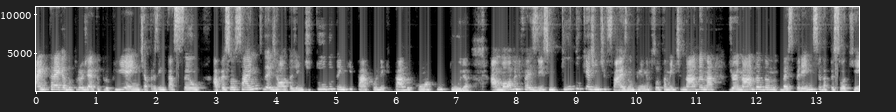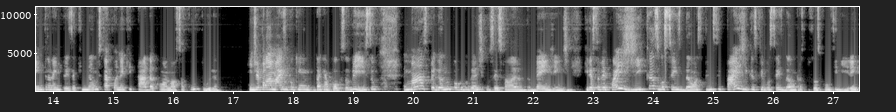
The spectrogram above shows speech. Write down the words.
a entrega do projeto para o cliente, a apresentação, a pessoa saindo da EJ, gente, tudo tem que estar tá conectado com a cultura. A Móvel faz isso em tudo que a gente faz, não tem absolutamente nada na jornada da, da experiência da pessoa que entra na empresa que não está conectada com a nossa cultura. A gente vai falar mais um pouquinho daqui a pouco sobre isso. Mas, pegando um pouco do gancho que vocês falaram também, gente, queria saber quais dicas vocês dão, as principais dicas que vocês dão para as pessoas conseguirem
